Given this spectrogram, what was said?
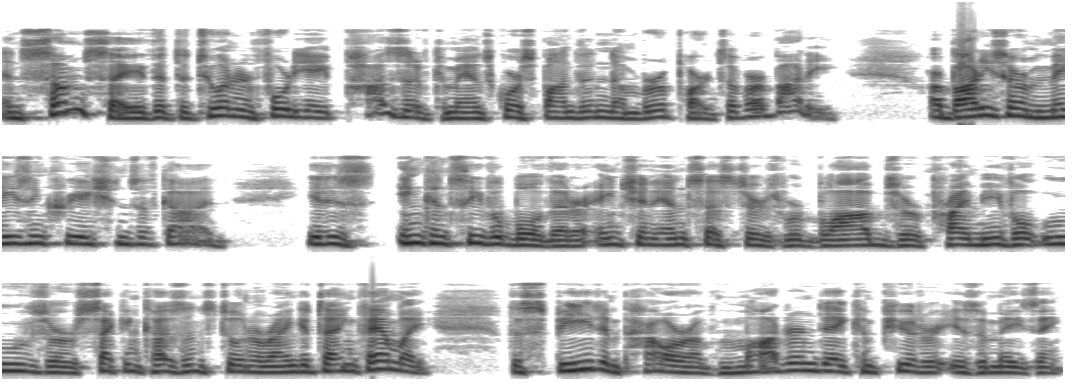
and some say that the 248 positive commands correspond to the number of parts of our body. Our bodies are amazing creations of God. It is inconceivable that our ancient ancestors were blobs or primeval ooze or second cousins to an orangutan family. The speed and power of modern day computer is amazing,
